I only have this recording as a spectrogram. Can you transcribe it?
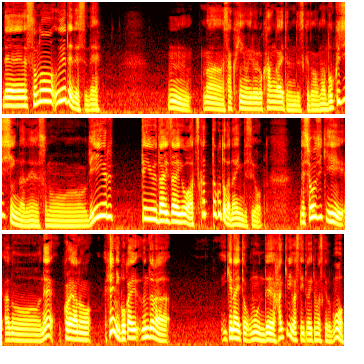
で、その上でですね、うん、まあ、作品をいろいろ考えてるんですけど、まあ、僕自身がね、その、BL っていう題材を扱ったことがないんですよ。で、正直、あの、ね、これあの、変に誤解生んだらいけないと思うんで、はっきり言わせていただきますけども、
